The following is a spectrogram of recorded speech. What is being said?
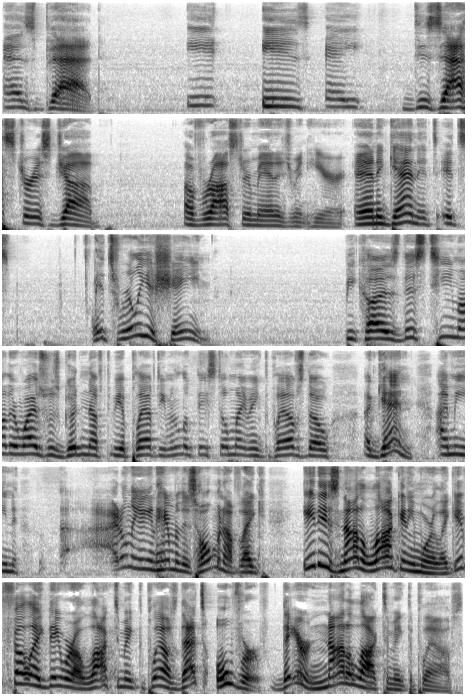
as bad. It is a disastrous job of roster management here. And again, it's it's it's really a shame because this team otherwise was good enough to be a playoff team. And look, they still might make the playoffs though. Again, I mean, I don't think I can hammer this home enough. Like it is not a lock anymore. Like it felt like they were a lock to make the playoffs. That's over. They are not a lock to make the playoffs.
